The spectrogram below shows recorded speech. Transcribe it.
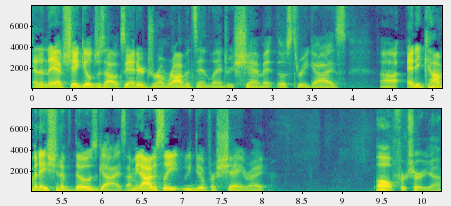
and then they have Shai Gilgeous-Alexander, Jerome Robinson, Landry Shamet, those three guys. Uh, any combination of those guys. I mean, obviously we do it for Shai, right? Oh, for sure. Yeah.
